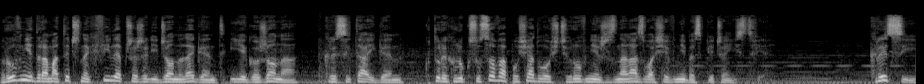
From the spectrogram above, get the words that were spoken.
Równie dramatyczne chwile przeżyli John Legend i jego żona, Chrissy Teigen, których luksusowa posiadłość również znalazła się w niebezpieczeństwie. Chrissy,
